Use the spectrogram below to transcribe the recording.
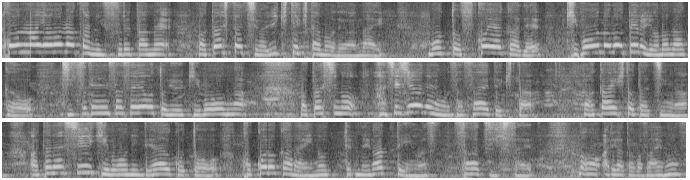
こんな世の中にするため私たちは生きてきたのではない。もっと健やかで希望の持てる世の中を実現させようという希望が私の80年を支えてきた。若い人たちが新しい希望に出会うことを心から祈って願っています。沢地久恵。どうもありがとうございます。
